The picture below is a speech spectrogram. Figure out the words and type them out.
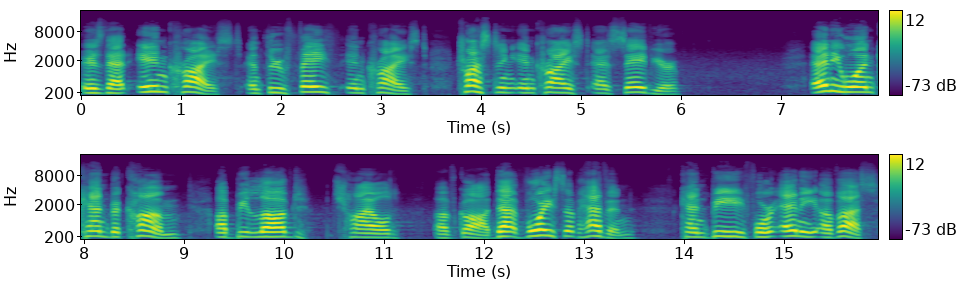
is that in Christ and through faith in Christ, trusting in Christ as Savior, anyone can become a beloved child of God. That voice of heaven can be for any of us.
